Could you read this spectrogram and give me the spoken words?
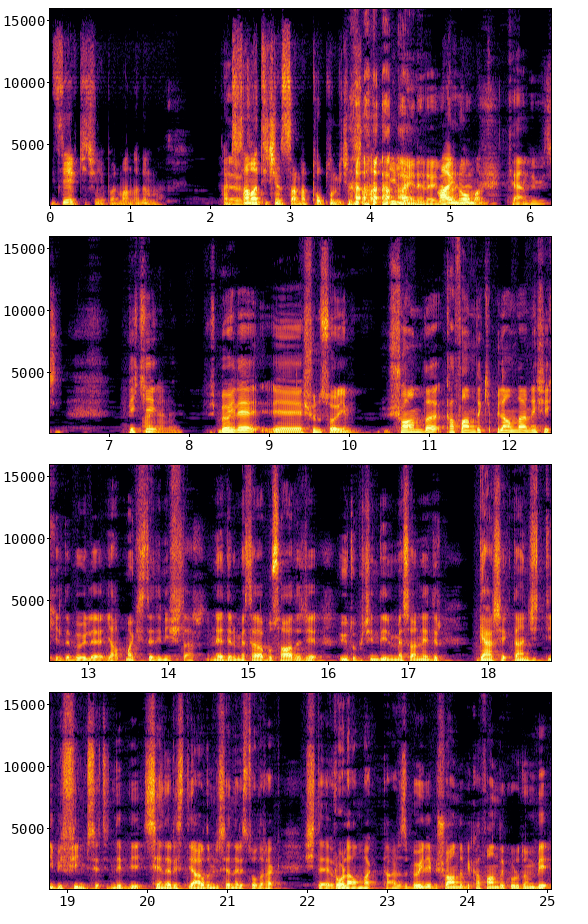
zevk için yaparım anladın mı? Hani Evet. sanat için sanat, toplum için sanat değil de. Aynen öyle, Aynı o mantık. Kendim için. Peki böyle e, şunu sorayım. Şu anda kafandaki planlar ne şekilde böyle yapmak istediğin işler? Nedir mesela bu sadece YouTube için değil mesela nedir? Gerçekten ciddi bir film setinde bir senarist, yardımcı senarist olarak işte rol almak tarzı. Böyle bir şu anda bir kafanda kurduğun bir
